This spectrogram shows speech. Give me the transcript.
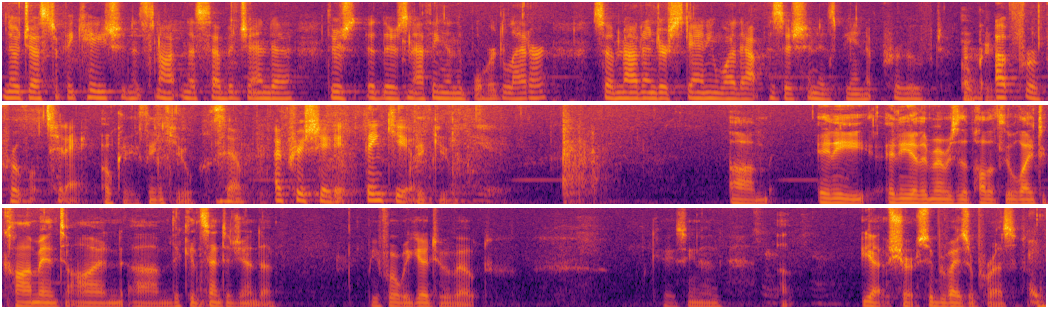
No justification, it's not in the sub-agenda. There's, there's nothing in the board letter, so I'm not understanding why that position is being approved, Okay. up for approval today. Okay, thank you. So I appreciate it. Thank you. Thank you. Um, Any, any other members of the public who would like to comment on um, the consent agenda before we go to a vote? Okay, seeing none. Yeah, sure, Supervisor Perez. I-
